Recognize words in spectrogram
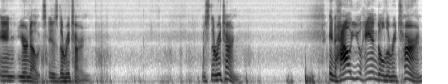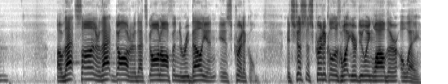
in your notes is the return. It's the return. In how you handle the return, of that son or that daughter that's gone off into rebellion is critical. It's just as critical as what you're doing while they're away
